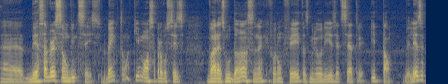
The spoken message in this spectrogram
é, dessa versão 26, tudo bem? Então aqui mostra para vocês várias mudanças, né? Que foram feitas, melhorias, etc e tal, beleza?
